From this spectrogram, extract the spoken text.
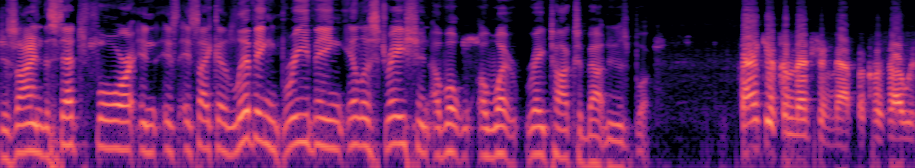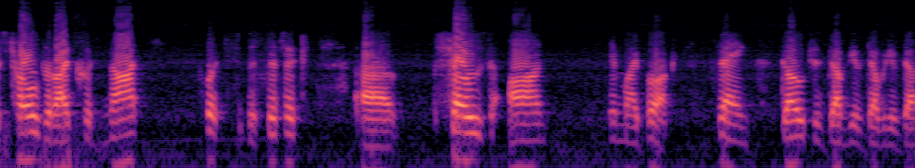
designed the sets for, and it's, it's like a living, breathing illustration of what of what Ray talks about in his book. Thank you for mentioning that because I was told that I could not put specific uh, shows on in my book saying go to www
